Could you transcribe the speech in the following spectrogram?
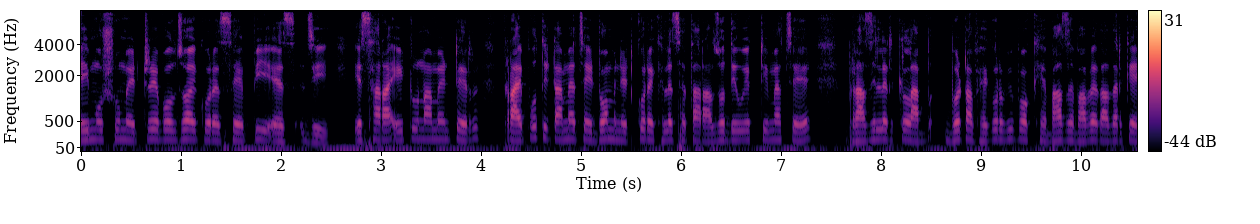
এই মৌসুমে ট্রেবল জয় করেছে পিএসজি এছাড়া এই টুর্নামেন্টের প্রায় প্রতিটা ম্যাচেই ডমিনেট করে খেলেছে তারা, যদিও একটি ম্যাচে ব্রাজিলের ক্লাব বোটাফেগোর বিপক্ষে বাজেভাবে তাদেরকে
